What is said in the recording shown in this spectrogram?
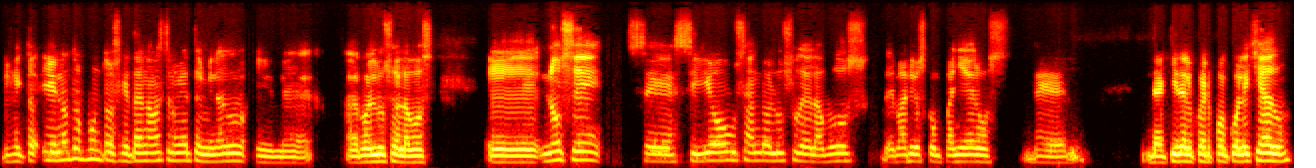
Perfecto. Y en otro punto, secretario, nada más que no había terminado y me agarró el uso de la voz. Eh, no sé se siguió usando el uso de la voz de varios compañeros de, de aquí del cuerpo colegiado,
